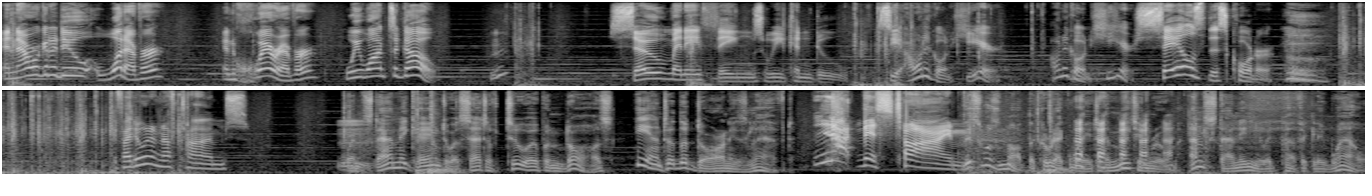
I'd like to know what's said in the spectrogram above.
And now we're gonna do whatever and wherever we want to go. Hmm? So many things we can do. See, I want to go in here. I want to go in here. Sales this quarter. if I do it enough times, When Stanley came to a set of two open doors, he entered the door on his left. Not this time. This was not the correct way to the meeting room, and Stanley knew it perfectly well.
